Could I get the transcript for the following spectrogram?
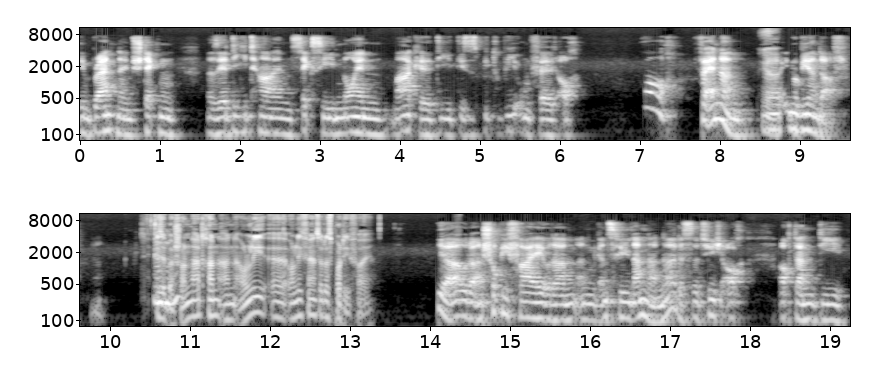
dem Brandname stecken, einer sehr digitalen, sexy, neuen Marke, die dieses B2B-Umfeld auch auch verändern, ja. äh, innovieren darf. Ist mhm. aber schon nah dran an Only, äh, OnlyFans oder Spotify. Ja, oder an Shopify oder an, an ganz vielen anderen. Ne? Das ist natürlich auch, auch dann die,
